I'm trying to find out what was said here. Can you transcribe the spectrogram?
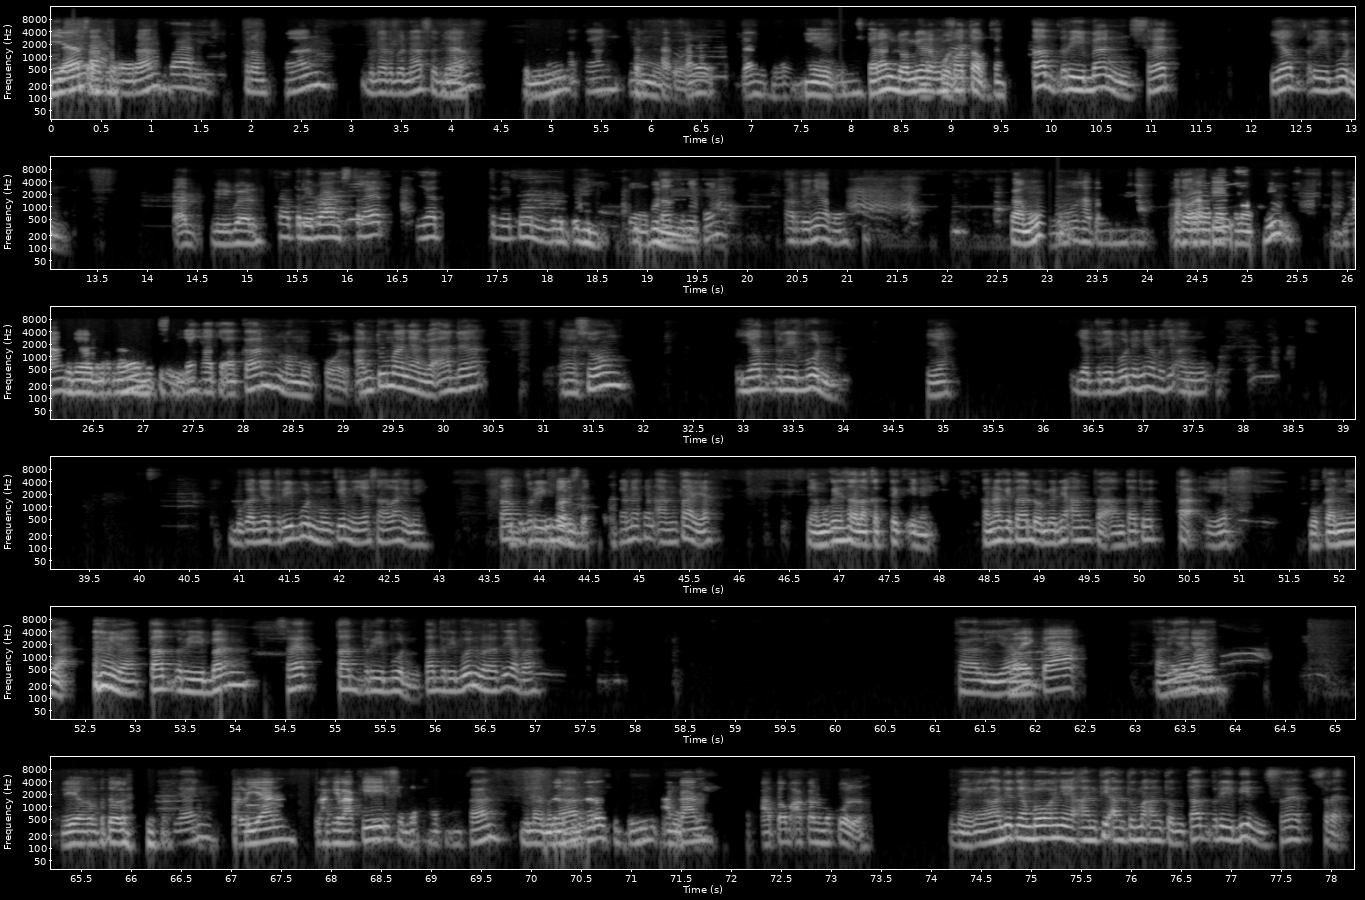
Dia satu orang Ban perempuan benar-benar sedang Benar. Akan memukul. Baik, sekarang domir Memukul. mukhotob. Tadriban, seret, yadribun. Tadriban. Tadriban seret ya tribun. Ya, Bun. tadriban artinya apa? Kamu Kamu satu atau orang laki-laki yang sedang atau akan memukul. Antumanya nggak ada, langsung yadribun. Ya. Yadribun ini apa sih? An- Bukan yadribun mungkin ya, salah ini. Tadribun. Karena kan anta ya. Ya mungkin salah ketik ini. Karena kita domirnya anta. Anta itu tak ya. Bukan ya. ya, tadriban seret tadribun. Tadribun berarti apa? Kalian mereka kalian kalian iya betul. Kalian kalian laki-laki sedang akan benar-benar. akan atau akan mukul. Baik yang lanjut yang bawahnya yang anti antuma antum. Tadribin seret seret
